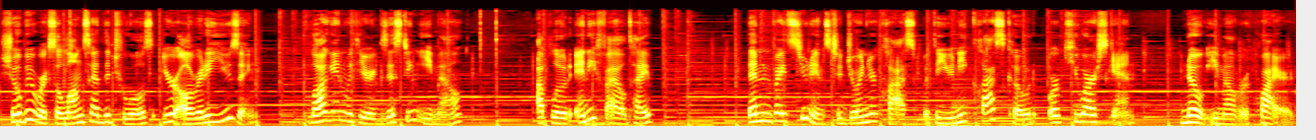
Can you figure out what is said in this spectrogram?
Showbie works alongside the tools you're already using. Log in with your existing email, upload any file type, then invite students to join your class with a unique class code or QR scan. No email required.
